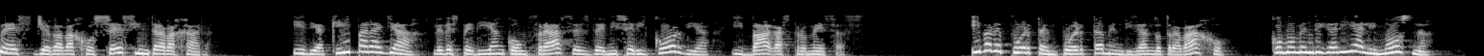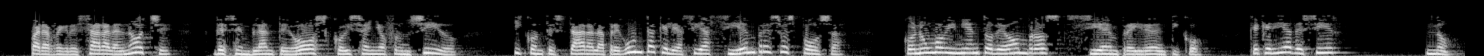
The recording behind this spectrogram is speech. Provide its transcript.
mes llevaba José sin trabajar, y de aquí para allá le despedían con frases de misericordia y vagas promesas. Iba de puerta en puerta mendigando trabajo, como mendigaría limosna, para regresar a la noche de semblante hosco y ceño fruncido, y contestar a la pregunta que le hacía siempre su esposa, con un movimiento de hombros siempre idéntico, que quería decir no,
